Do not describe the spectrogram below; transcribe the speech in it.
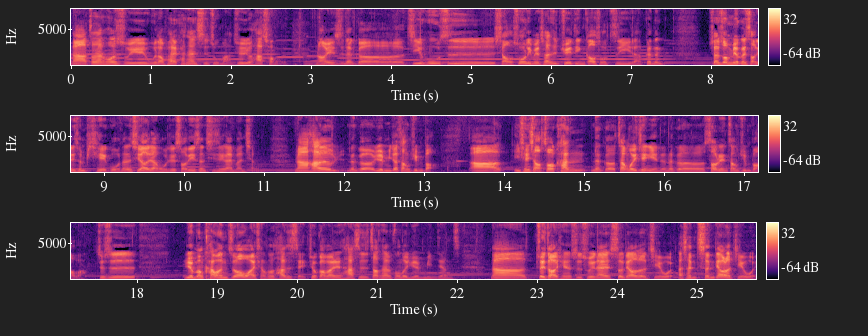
那张三丰是属于武当派的开山始祖嘛，就是由他创的，然后也是那个几乎是小说里面算是绝顶高手之一了，跟那。虽然说没有跟扫地僧 PK 过，但是其实讲，我觉得扫地僧其实应该也蛮强的。那他的那个原名叫张君宝啊，以前小时候看那个张卫健演的那个少年张君宝吧，就是原本看完之后我还想说他是谁，就搞半天他是张三丰的原名这样子。那最早以前是出现在射雕的结尾啊，神神雕的结尾。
